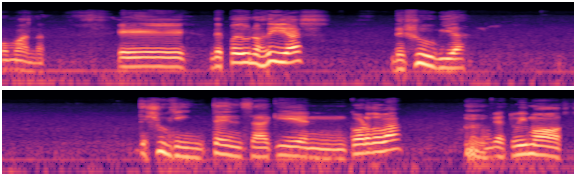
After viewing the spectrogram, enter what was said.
¿Cómo andan? Eh, después de unos días de lluvia, de lluvia intensa aquí en Córdoba, estuvimos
